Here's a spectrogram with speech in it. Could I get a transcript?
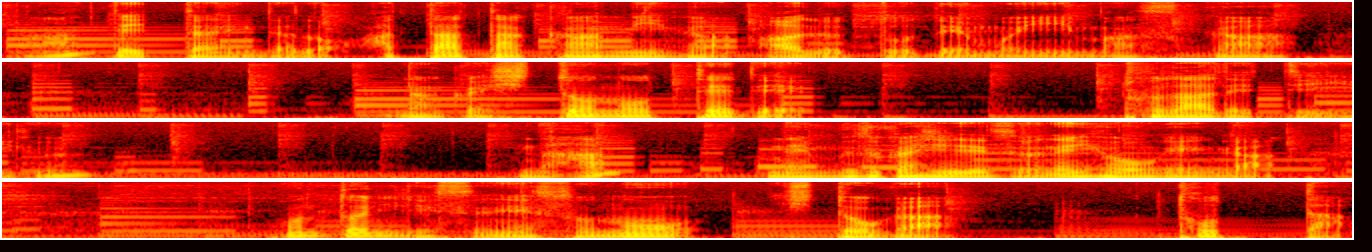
なんて言ったらいいんだろう、温かみがあるとでも言いますか、なんか人の手で撮られている。なん？ね、難しいですよね、表現が。本当にですね、その人が撮った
